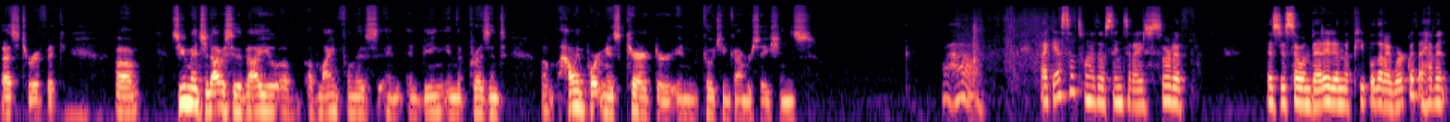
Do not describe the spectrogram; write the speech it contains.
That's terrific. Um, so you mentioned obviously the value of, of mindfulness and, and being in the present. Um, how important is character in coaching conversations? Wow. I guess that's one of those things that I sort of is just so embedded in the people that I work with. I haven't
